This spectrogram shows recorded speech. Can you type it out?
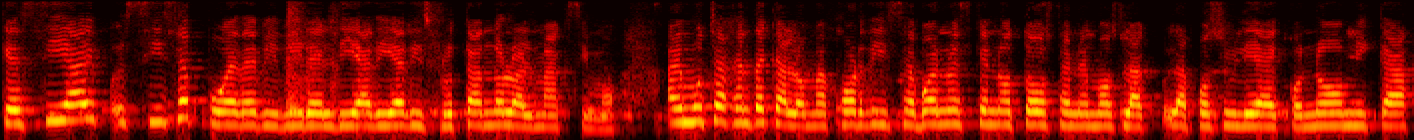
que sí hay, sí se puede vivir el día a día disfrutándolo al máximo. Hay mucha gente que a lo mejor dice, bueno, es que no todos tenemos la, la posibilidad económica,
